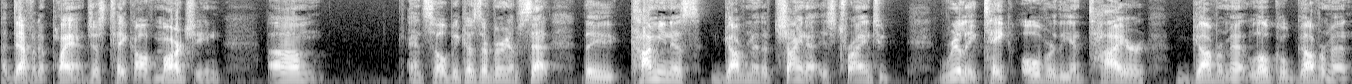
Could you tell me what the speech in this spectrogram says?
a definite plan, just take off marching. Um, and so, because they're very upset, the communist government of China is trying to really take over the entire government, local government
